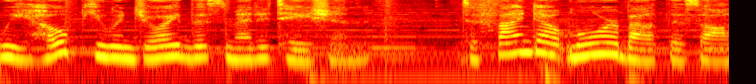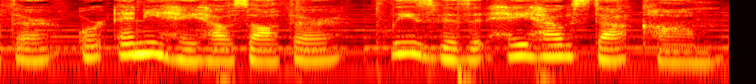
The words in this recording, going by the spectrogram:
We hope you enjoyed this meditation. To find out more about this author or any Hay House author, please visit hayhouse.com.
